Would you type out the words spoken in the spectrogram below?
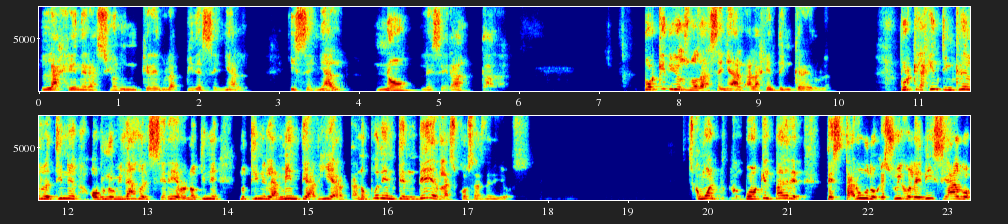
La generación incrédula pide señal y señal no le será dada. ¿Por qué Dios no da señal a la gente incrédula? Porque la gente incrédula tiene obnubilado el cerebro, no tiene, no tiene la mente abierta, no puede entender las cosas de Dios. Es como, como aquel padre testarudo que su hijo le dice algo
